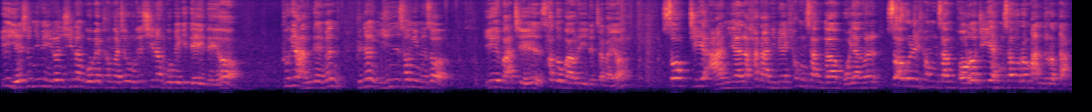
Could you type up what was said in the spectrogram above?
이 예수님이 이런 신앙 고백한 것처럼 우리 신앙 고백이 돼야 돼요. 그게 안 되면 그냥 인성이면서 이 마치 사도 바울이 이랬잖아요. 썩지 아니할 하나님의 형상과 모양을 썩을 형상, 버러지의 형상으로 만들었다.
